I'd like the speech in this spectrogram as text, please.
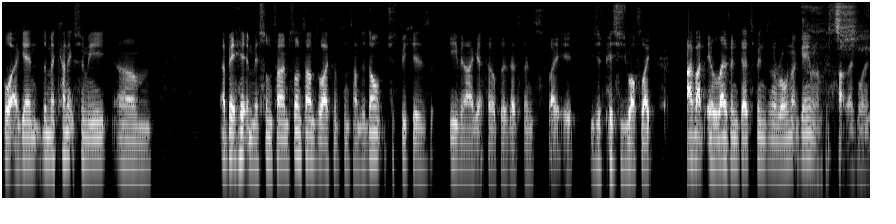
but again, the mechanics for me, um, a bit hit and miss sometimes. Sometimes I like them, sometimes I don't. Just because even I get fed up with the dead spins, like it, it just pisses you off. Like I've had eleven dead spins in a row in that game, and I'm just sat there going,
